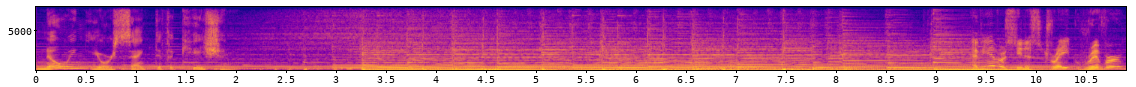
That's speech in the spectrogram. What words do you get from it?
Knowing Your Sanctification. Have you ever seen a straight river?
